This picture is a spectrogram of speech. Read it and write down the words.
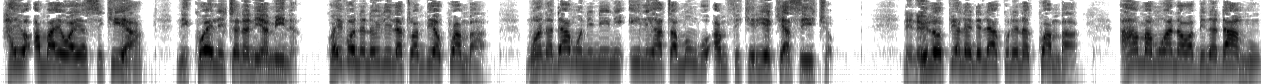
hayo ambayo wayasikia ni kweli tena ni amina. Kwa hivyo neno hili latuambia kwamba mwanadamu ni nini ili hata mungu amfikirie kiasi hicho? Neno hilo pia laendelea kunena kwamba ama mwana wa binadamu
